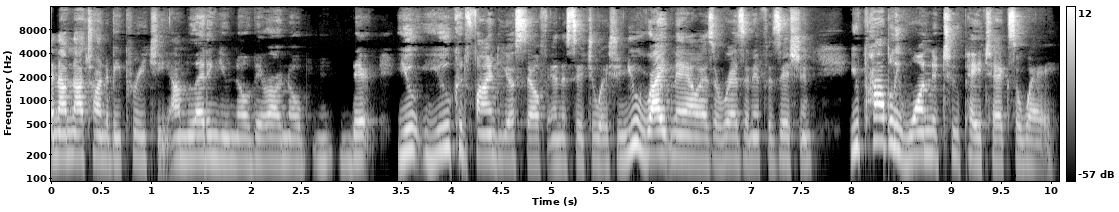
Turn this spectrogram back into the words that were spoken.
And I'm not trying to be preachy. I'm letting you know there are no there. You you could find yourself in a situation. You right now, as a resident physician, you probably one to two paychecks away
